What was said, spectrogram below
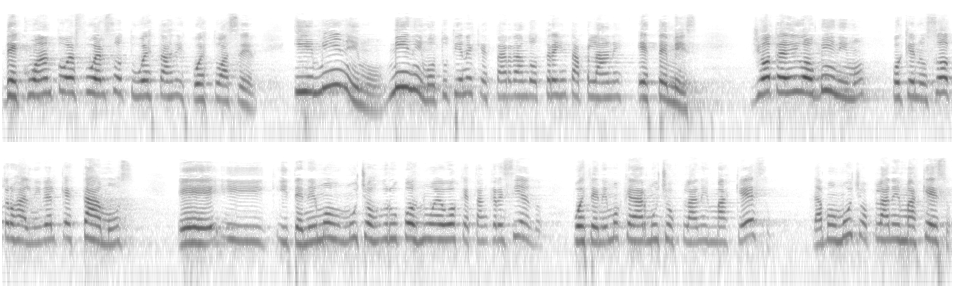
de cuánto esfuerzo tú estás dispuesto a hacer. Y mínimo, mínimo, tú tienes que estar dando 30 planes este mes. Yo te digo mínimo porque nosotros al nivel que estamos eh, y, tenemos muchos grupos nuevos que están creciendo, pues tenemos que dar muchos planes más que eso. Damos muchos planes más que eso.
